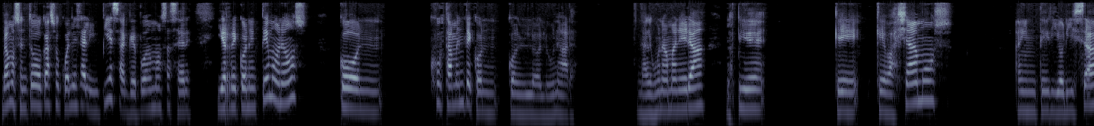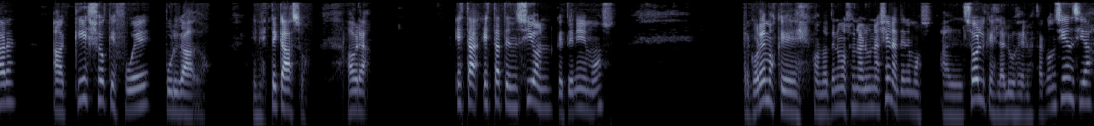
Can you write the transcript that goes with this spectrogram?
Veamos en todo caso cuál es la limpieza que podemos hacer y reconectémonos con justamente con, con lo lunar. De alguna manera nos pide que, que vayamos a interiorizar aquello que fue purgado. En este caso. Ahora, esta, esta tensión que tenemos, recordemos que cuando tenemos una luna llena tenemos al sol, que es la luz de nuestra conciencia,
